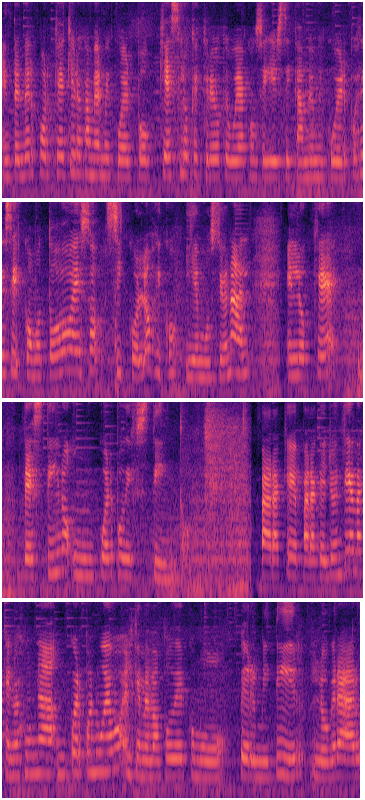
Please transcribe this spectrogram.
entender por qué quiero cambiar mi cuerpo, qué es lo que creo que voy a conseguir si cambio mi cuerpo, es decir, como todo eso psicológico y emocional en lo que destino un cuerpo distinto. ¿Para qué? Para que yo entienda que no es un cuerpo nuevo el que me va a poder como permitir lograr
